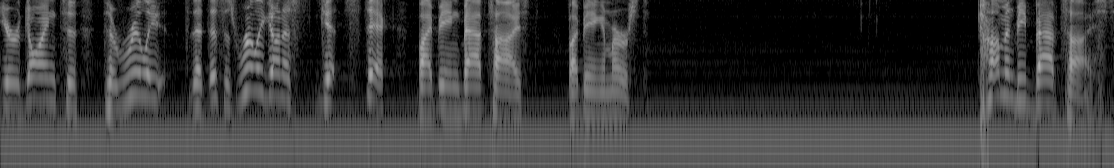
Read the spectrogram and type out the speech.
you're going to, to really, that this is really going to get stick by being baptized, by being immersed. Come and be baptized.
